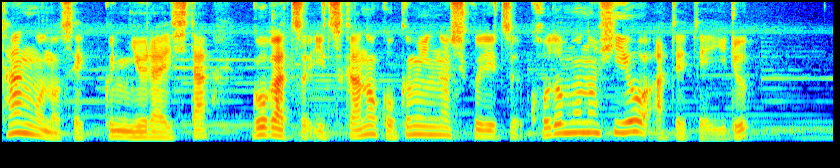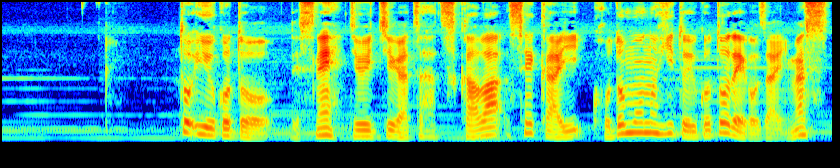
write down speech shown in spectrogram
端午の節句に由来した5月5日の国民の祝日子どもの日を当てているということですね。11月20日は世界子どもの日ということでございます。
